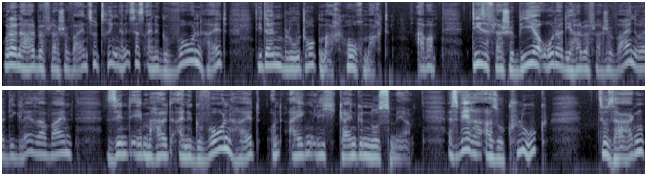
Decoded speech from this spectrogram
oder eine halbe Flasche Wein zu trinken, dann ist das eine Gewohnheit, die deinen Blutdruck macht, hoch macht. Aber diese Flasche Bier oder die halbe Flasche Wein oder die Gläser Wein sind eben halt eine Gewohnheit und eigentlich kein Genuss mehr. Es wäre also klug zu sagen,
